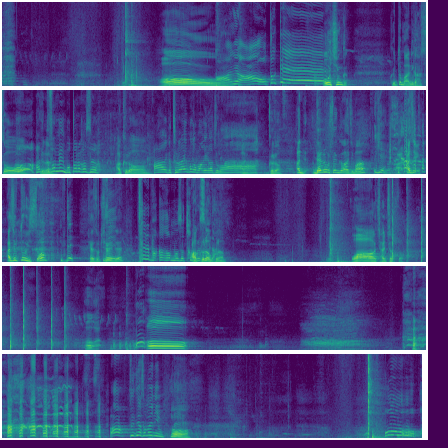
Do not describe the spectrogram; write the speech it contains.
오. 아니야, 어떡해. 오, 지금 그, 그또 많이 갔어. 아직도 누나. 선배님 못 따라갔어요. 아, 그럼. 아 이거 드라이버가 망해가지고 아 그럼. 아, 내- 내려올 생각하지 마. 이게 아, 아직, 아직도 있어? 네 계속 쳐야 돼? 채를 바꿔가면서 아, 그럼, 쳐보겠습니다. 그럼. 와, 잘 쳤어. 어, 어, 어. 아 드디어 선배님. 네. 어. 오.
